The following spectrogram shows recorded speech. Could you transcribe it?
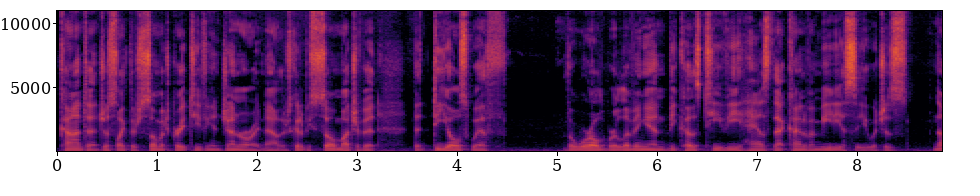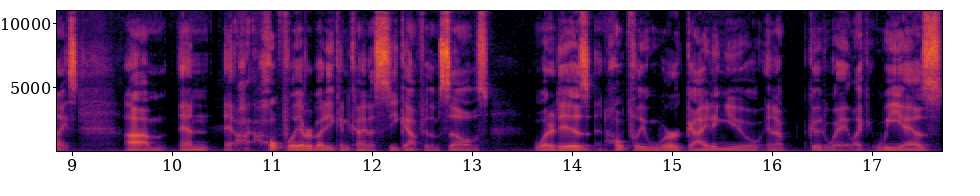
content, just like there's so much great TV in general right now. There's gonna be so much of it that deals with the world we're living in because TV has that kind of immediacy, which is nice. Um, and eh, hopefully everybody can kind of seek out for themselves what it is, and hopefully we're guiding you in a good way. Like we as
